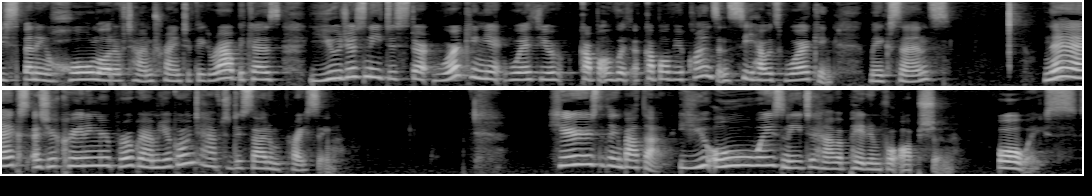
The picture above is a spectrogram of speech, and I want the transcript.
be spending a whole lot of time trying to figure out because you just need to start working it with your couple with a couple of your clients and see how it's working. Makes sense? Next, as you're creating your program, you're going to have to decide on pricing. Here's the thing about that you always need to have a paid info option. Always.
